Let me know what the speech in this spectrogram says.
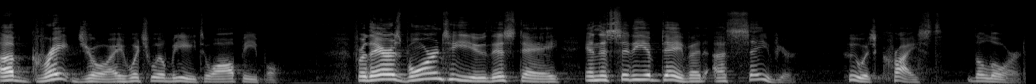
of great joy, which will be to all people. For there is born to you this day in the city of David a Savior, who is Christ the Lord.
